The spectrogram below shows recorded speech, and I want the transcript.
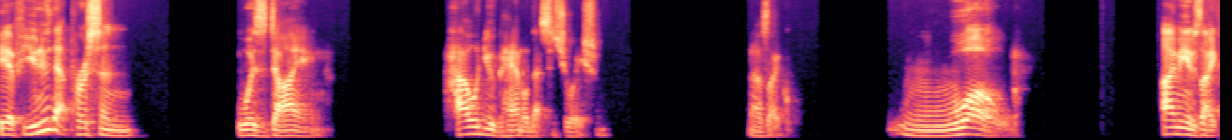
if you knew that person was dying, how would you have handled that situation? And I was like, whoa. I mean, it was like,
